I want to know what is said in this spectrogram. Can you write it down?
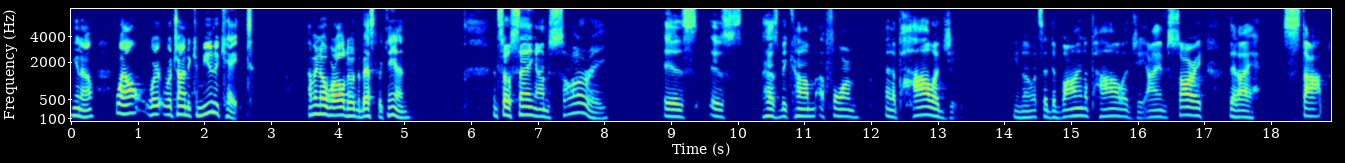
You know. Well, we're we're trying to communicate. How many know we're all doing the best we can? And so saying I'm sorry is is has become a form an apology. You know, it's a divine apology. I am sorry that I stopped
